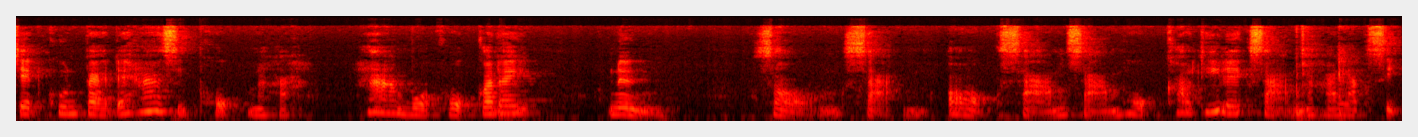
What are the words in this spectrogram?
เจ็ดคูณแปดได้ห้าสิบหกนะคะห้าบวกหกก็ได้หนึ่ง สองสามออกสามสามหกเข้าที่เลขสามนะคะ หลักสิบ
